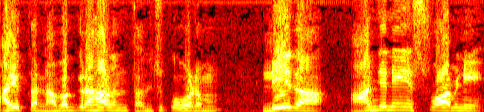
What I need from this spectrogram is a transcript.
ఆ యొక్క నవగ్రహాలను తలుచుకోవడం లేదా ఆంజనేయ స్వామిని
